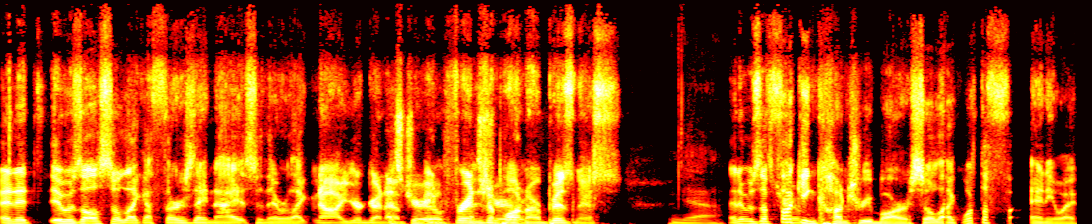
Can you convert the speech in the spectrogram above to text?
And it it was also like a Thursday night so they were like, "No, you're gonna true. infringe That's upon true. our business." Yeah. And it was a That's true. fucking country bar. So like what the fu- anyway.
